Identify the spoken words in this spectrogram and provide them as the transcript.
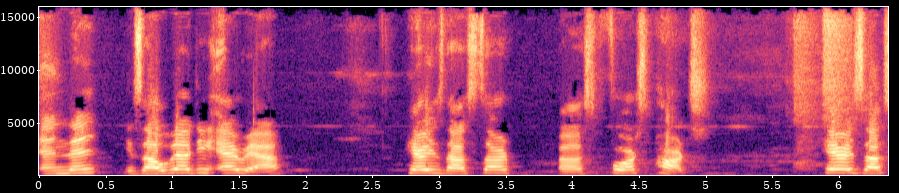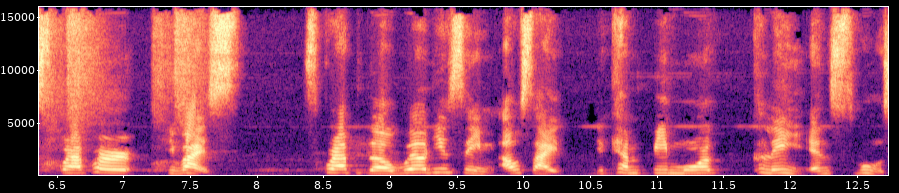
and then is our welding area. Here is the third, uh, fourth part. Here is a scraper device. Scrap the welding seam outside. It can be more clean and smooth.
